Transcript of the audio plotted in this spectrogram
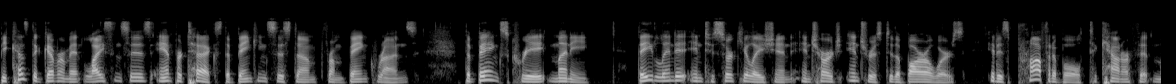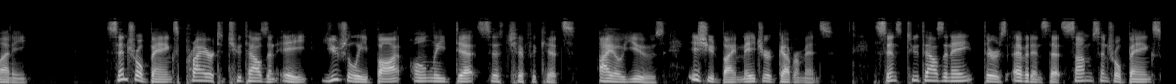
Because the government licenses and protects the banking system from bank runs, the banks create money. They lend it into circulation and charge interest to the borrowers. It is profitable to counterfeit money. Central banks prior to 2008 usually bought only debt certificates, IOUs, issued by major governments. Since 2008, there's evidence that some central banks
